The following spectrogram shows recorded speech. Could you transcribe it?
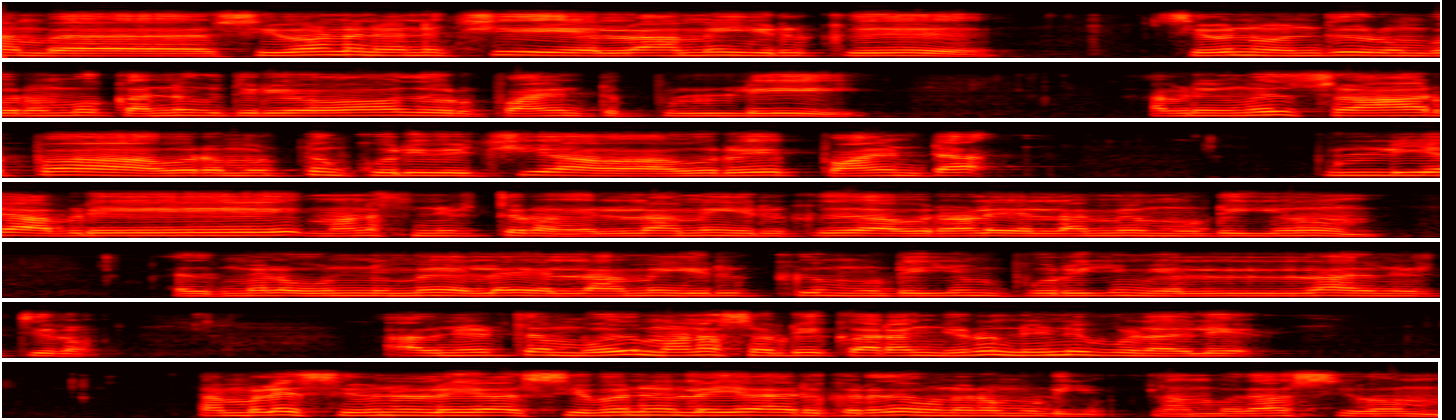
நம்ம சிவனை நினச்சி எல்லாமே இருக்குது சிவன் வந்து ரொம்ப ரொம்ப கண்ணுக்கு தெரியாத ஒரு பாயிண்ட் புள்ளி. அப்படிங்கும்போது ஷார்ப்பாக அவரை மட்டும் குறி வச்சு அவரே பாயிண்ட்டாக புள்ளியாக அப்படியே மனசு நிறுத்துறோம் எல்லாமே இருக்குது அவரால் எல்லாமே முடியும். அதுக்கு மேலே ஒன்றுமே இல்லை. எல்லாமே இருக்குது முடியும் புரியும் எல்லாம் அதை நிறுத்திடும் அது நிறுத்தும் போது மனசு அப்படியே கரைஞ்சிரும் நின்று போடும் நம்மளே சிவநிலையாக சிவநிலையாக இருக்கிறத உணர முடியும். நம்ம தான் சிவம்.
